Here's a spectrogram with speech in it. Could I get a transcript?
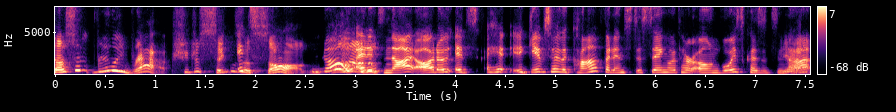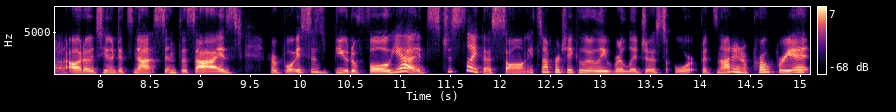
doesn't really rap. She just sings it's, a song. No, and it's not auto it's it gives her the confidence to sing with her own voice cuz it's yeah. not auto-tuned, it's not synthesized. Her voice is beautiful. Yeah, it's just like a song. It's not particularly religious or but it's not inappropriate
